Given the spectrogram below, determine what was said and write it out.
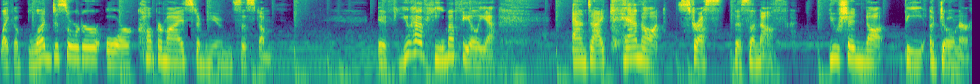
like a blood disorder or compromised immune system if you have hemophilia, and I cannot stress this enough, you should not be a donor.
